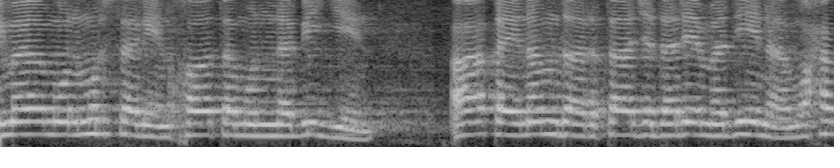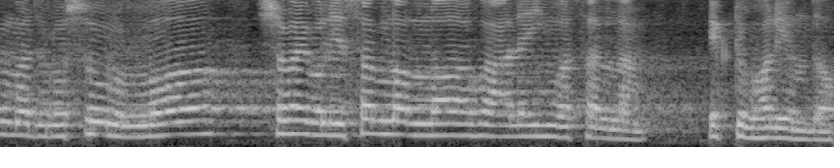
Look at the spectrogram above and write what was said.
ইমামুল মুরসালিন, খাতামুন নবিয়িন আকায় নামদার, তাজদারে মদিনা মোহাম্মদ রসুল্লাহ সবাই বলি আলাইহি ওয়াসাল্লাম। একটু ভলিউম দাও।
